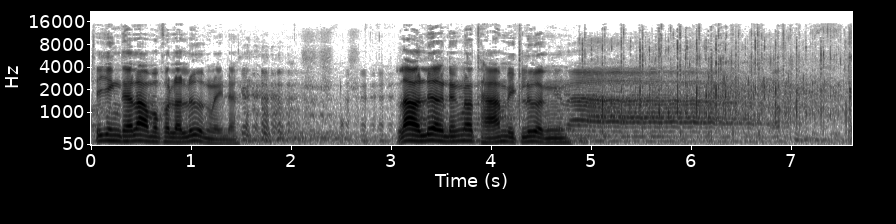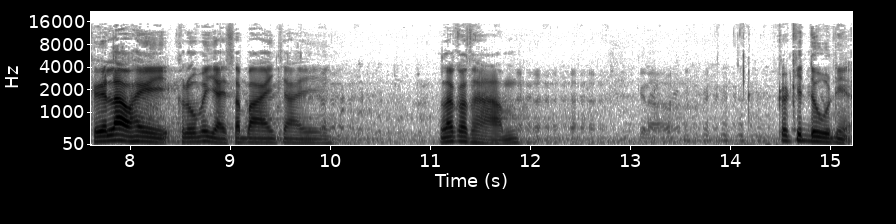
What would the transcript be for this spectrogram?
ที่จริงเธอเล่ามาคนละเรื่องเลยนะ เล่าเรื่องหนึ่งเราถามอีกเรื่อง คือเล่าให้ครูไม่ใหญ่สบายใจ แล้วก็ถาม ก็คิดดูเนี่ย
